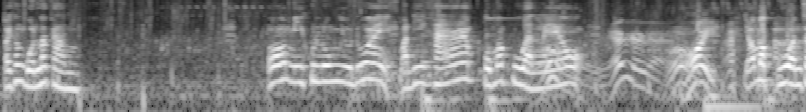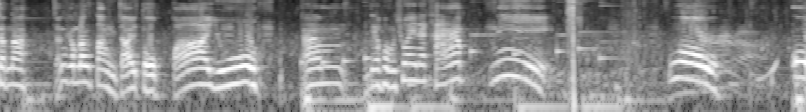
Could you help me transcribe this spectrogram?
ไปข้างบนแล้วกัน โอ้มีคุณลุงอยู่ด้วยสวัสดีครับ ผมมาป่วนแล้ว โอ้ยอย่ามากวนฉันนะ ฉันกำลังตั้งใจตกปลาอยู่อืมเดี๋ยวผมช่วยนะครับ นี่ว้าวโอ้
